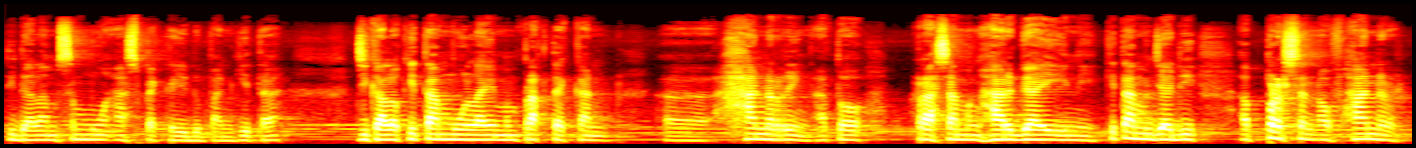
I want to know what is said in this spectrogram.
di dalam semua aspek kehidupan kita, jikalau kita mulai mempraktekkan uh, honoring atau rasa menghargai ini, kita menjadi a person of honor.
